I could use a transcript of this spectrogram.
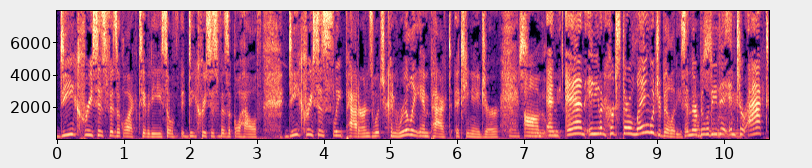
decreases physical activity, so it decreases physical health, decreases sleep patterns, which can really impact a teenager, um, and, and it even hurts their legs language abilities and their ability to Absolutely. interact.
